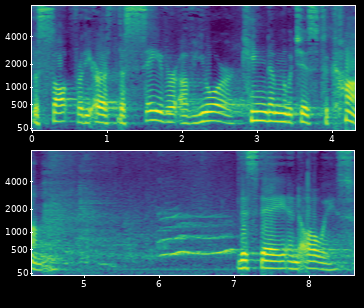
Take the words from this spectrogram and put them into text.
the salt for the earth, the savor of your kingdom which is to come this day and always.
